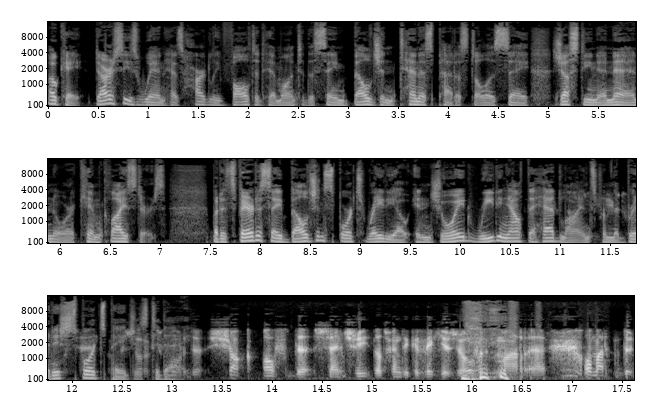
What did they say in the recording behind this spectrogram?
Okay, Darcy's win has hardly vaulted him onto the same Belgian tennis pedestal as, say, Justine Henin or Kim Clijsters. But it's fair to say Belgian sports radio enjoyed reading out the headlines from the British sports pages today. The shock of the century, dat vind ik een beetje zo. maar, uh, oh, maar de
